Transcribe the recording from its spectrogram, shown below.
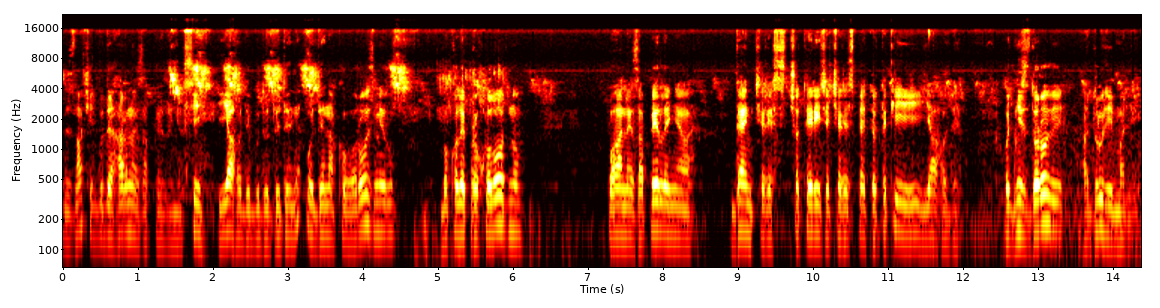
Значить буде гарне запилення. Всі ягоди будуть одинакового розміру, бо коли прохолодно, погане запилення, день через 4 чи через 5 то такі і ягоди. Одні здорові, а другі малі.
